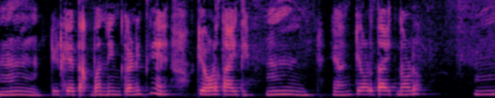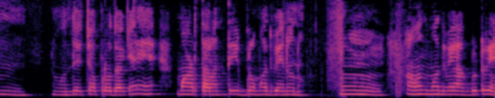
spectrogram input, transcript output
ಹ್ಞೂ ಕಿಟಕಿ ತಕ್ಕ ಬಂದು ನಿಂತ್ಕೊಂಡಿದ್ವಿ ಕೇಳ್ತಾ ಐತಿ ಹ್ಞೂ ಹೆಂಗೆ ಕೇಳ್ತಾ ಐತಿ ನೋಡು. ಹ್ಞೂ ಒಂದೇ ಚಪ್ರದಾಗೇನೆ ಮಾಡ್ತಾರಂತೆ ಇಬ್ರು ಮದುವೆನೂ ಹ್ಞೂ ಅವ್ನ ಮದುವೆ ಆಗ್ಬಿಟ್ರೆ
